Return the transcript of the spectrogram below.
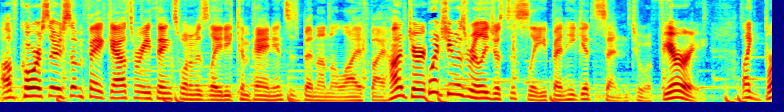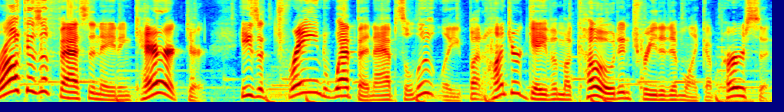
Of course, there's some fake outs where he thinks one of his lady companions has been unalived by Hunter, which he was really just asleep and he gets sent into a fury. Like, Brock is a fascinating character. He's a trained weapon, absolutely, but Hunter gave him a code and treated him like a person.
